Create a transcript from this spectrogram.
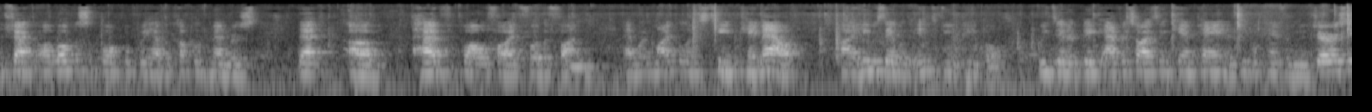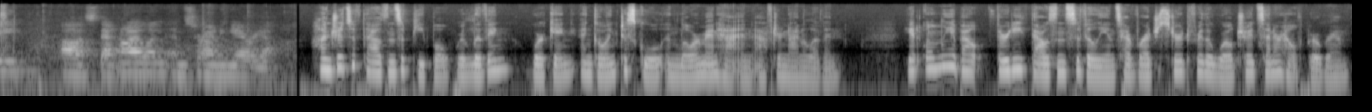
In fact, our local support group, we have a couple of members that um, have qualified for the fund. And when Michael and his team came out, uh, he was able to interview people. We did a big advertising campaign, and people came from New Jersey, uh, Staten Island, and surrounding area. Hundreds of thousands of people were living, working, and going to school in lower Manhattan after 9 11. Yet only about 30,000 civilians have registered for the World Trade Center Health Program.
